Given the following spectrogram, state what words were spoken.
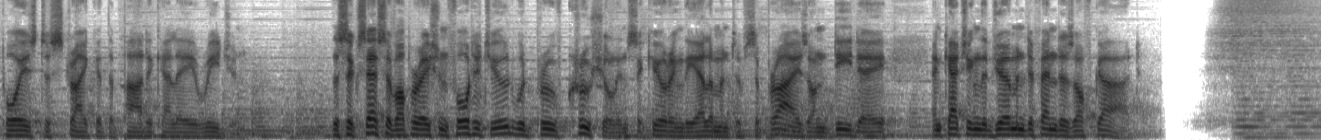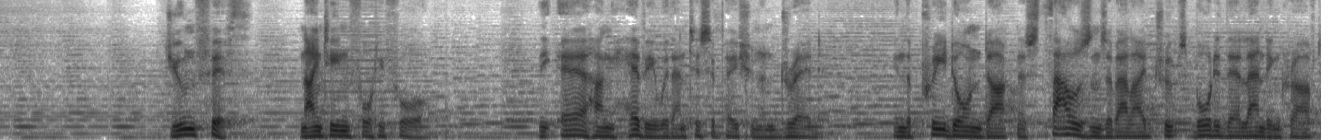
poised to strike at the Pas-de-Calais region. The success of Operation Fortitude would prove crucial in securing the element of surprise on D-Day and catching the German defenders off guard. June 5th, 1944. The air hung heavy with anticipation and dread. In the pre-dawn darkness, thousands of Allied troops boarded their landing craft,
